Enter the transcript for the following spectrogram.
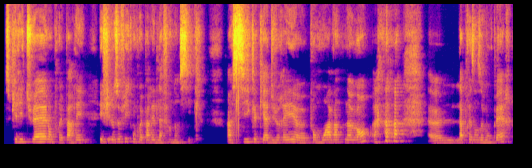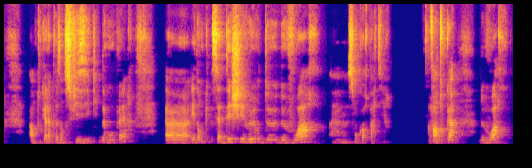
spirituel, on pourrait parler, et philosophique, on pourrait parler de la fin d'un cycle. Un cycle qui a duré euh, pour moi 29 ans, Euh, la présence de mon père, en tout cas la présence physique de mon père. Euh, et donc cette déchirure de, de voir euh, son corps partir. Enfin en tout cas de voir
